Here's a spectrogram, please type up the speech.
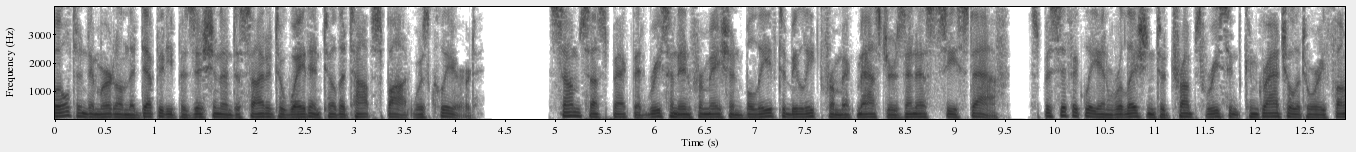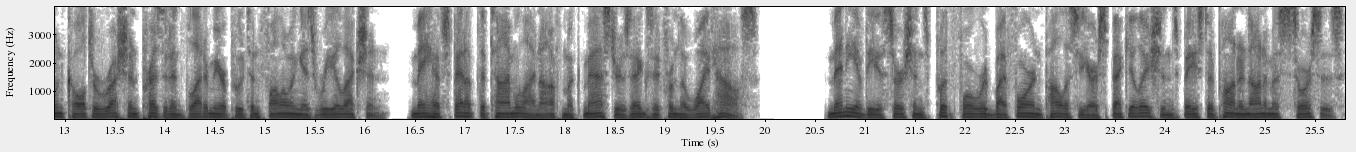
Bolton demurred on the deputy position and decided to wait until the top spot was cleared. Some suspect that recent information believed to be leaked from McMaster's NSC staff, specifically in relation to Trump's recent congratulatory phone call to Russian President Vladimir Putin following his re-election, may have sped up the timeline off McMaster's exit from the White House. Many of the assertions put forward by foreign policy are speculations based upon anonymous sources,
